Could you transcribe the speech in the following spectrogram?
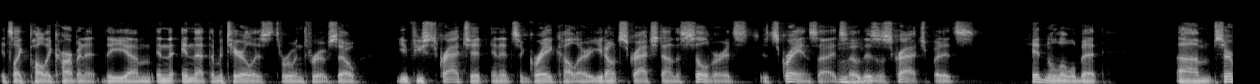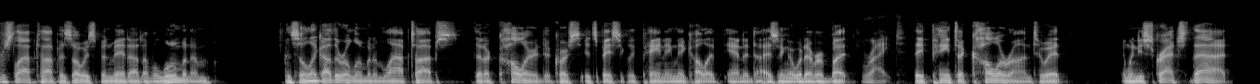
it's like polycarbonate. The um, in the in that the material is through and through. So if you scratch it and it's a gray color, you don't scratch down the silver. It's it's gray inside. So Mhm. there's a scratch, but it's hidden a little bit. Um, Surface laptop has always been made out of aluminum. And so, like other aluminum laptops that are colored, of course, it's basically painting. They call it anodizing or whatever, but Right. they paint a color onto it. And when you scratch that,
